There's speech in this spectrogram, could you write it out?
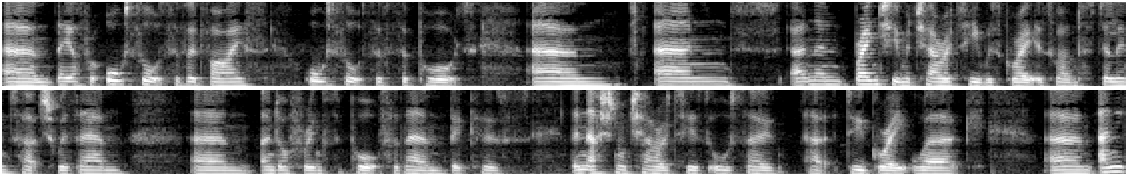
Um, they offer all sorts of advice, all sorts of support. Um, and and then Brain Tumour Charity was great as well. I'm still in touch with them um, and offering support for them because the national charities also uh, do great work. Um, and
